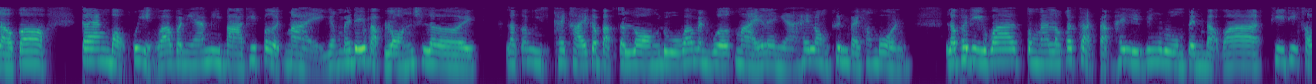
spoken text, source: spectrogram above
เราก็แกล้งบอกผู้หญิงว่าวันนี้มีบาร์ที่เปิดใหม่ ยังไม่ได้แบบ launch เลย แล้วก็มีคล้ายๆ กับแบบจะลองดูว่ามัน work ไหมอะไรเงี้ยให้ลองขึ้นไปข้างบน แล้วพอดีว่าตรงนั้นเราก็จัดแบบให้ living room เป็นแบบว่าที่ที่เขา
